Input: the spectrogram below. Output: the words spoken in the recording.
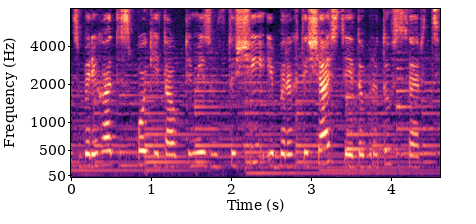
зберігати спокій та оптимізм в душі і берегти щастя і доброту в серці.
